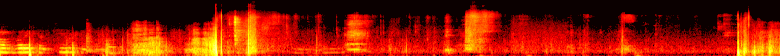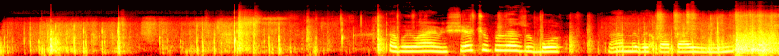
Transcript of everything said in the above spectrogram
Таке вже могла натворити в цілі? Добиваємо ще чупрезу, бо нам не вистачає місця.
